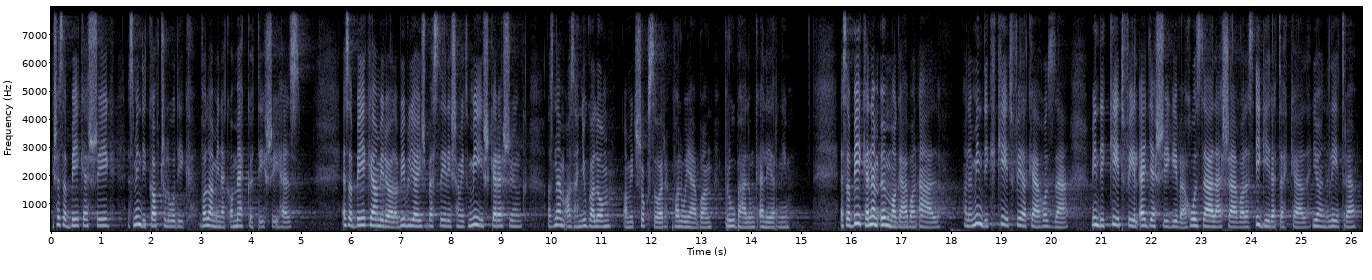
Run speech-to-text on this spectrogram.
és ez a békesség, ez mindig kapcsolódik valaminek a megkötéséhez. Ez a béke, amiről a Biblia is beszél, és amit mi is keresünk, az nem az a nyugalom, amit sokszor valójában próbálunk elérni. Ez a béke nem önmagában áll, hanem mindig két fél kell hozzá, mindig két fél egyességével, hozzáállásával, az ígéretekkel jön létre.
